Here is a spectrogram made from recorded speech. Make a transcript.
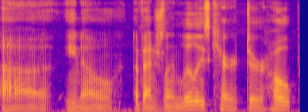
uh, you know, Evangeline Lilly's character Hope,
